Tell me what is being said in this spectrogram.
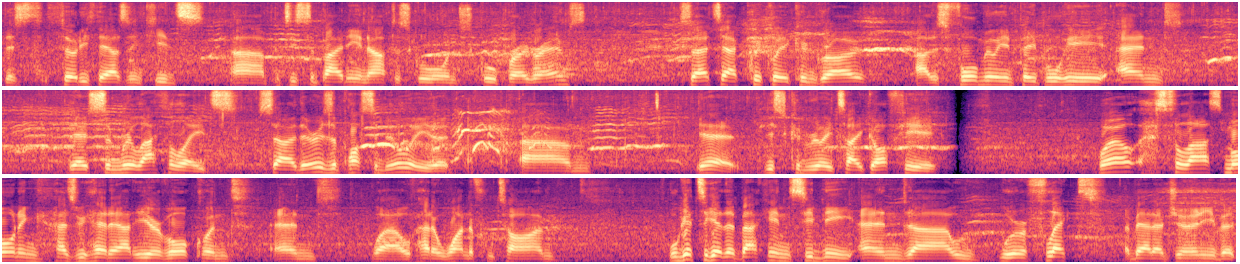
there's 30,000 kids uh, participating in after school and school programs. So that's how quickly it can grow. Uh, there's 4 million people here, and there's some real athletes. So there is a possibility that, um, yeah, this could really take off here. Well, it's the last morning as we head out here of Auckland, and wow, we've had a wonderful time. We'll get together back in Sydney and uh, we'll, we'll reflect about our journey, but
